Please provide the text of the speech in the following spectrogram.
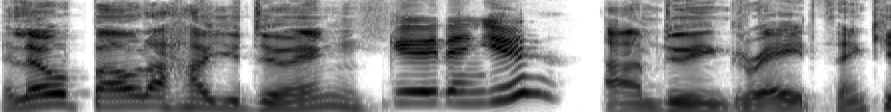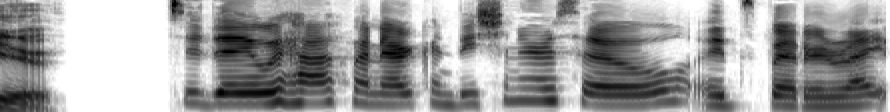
Hello, Paula. How you doing? Good, and you? I'm doing great. Thank you. Today we have an air conditioner, so it's better, right?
